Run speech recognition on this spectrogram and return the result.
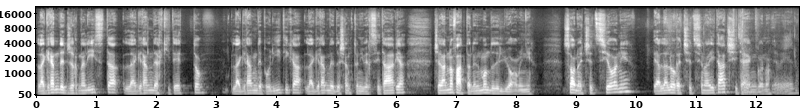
La grande giornalista, la grande architetto, la grande politica, la grande docente universitaria ce l'hanno fatta nel mondo degli uomini. Sono eccezioni e alla loro eccezionalità ci tengono. È vero,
